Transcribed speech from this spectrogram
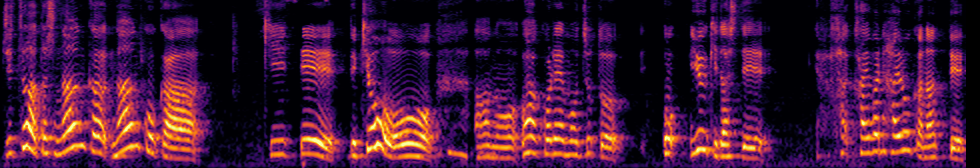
実は私なんか、何個か聞いて、で、今日、あの、わ、これもうちょっと、お、勇気出して、は会話に入ろうかなって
